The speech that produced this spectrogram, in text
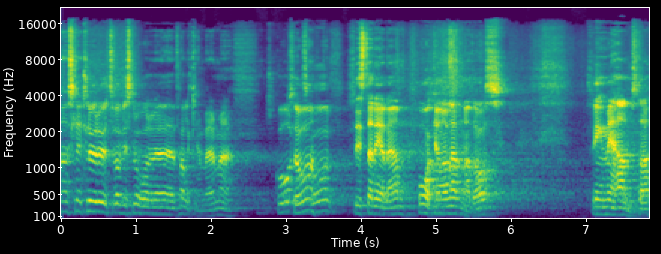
Jag ska klura ut vad vi slår eh, Falkenberg med. Skål! Så, sista delen. Håkan har lämnat oss. Sving med Halmstad.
